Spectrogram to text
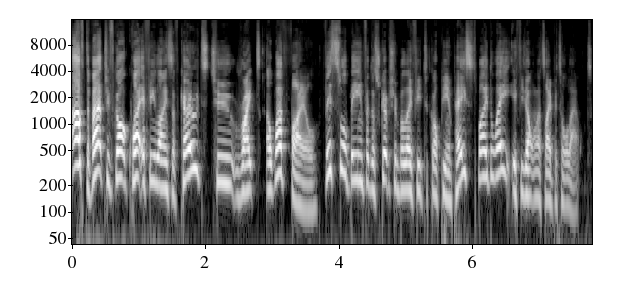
After that, we've got quite a few lines of code to write a WAV file. This will be in the description below for you to copy and paste, by the way, if you don't want to type it all out.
